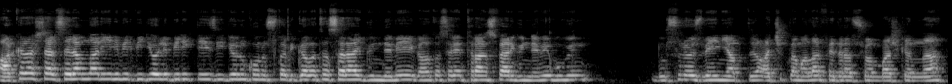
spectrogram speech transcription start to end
Arkadaşlar selamlar yeni bir video ile birlikteyiz. Videonun konusu tabii Galatasaray gündemi. Galatasaray'ın transfer gündemi. Bugün Dursun Özbey'in yaptığı açıklamalar federasyon başkanına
